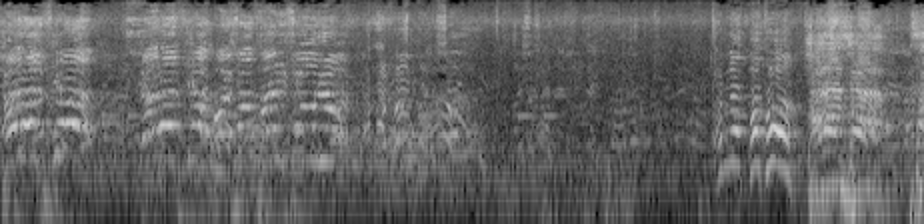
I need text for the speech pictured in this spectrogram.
Şerefsiye! Şerefsiye paşa seni çağırıyor! Emret patron! Şerefse sen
